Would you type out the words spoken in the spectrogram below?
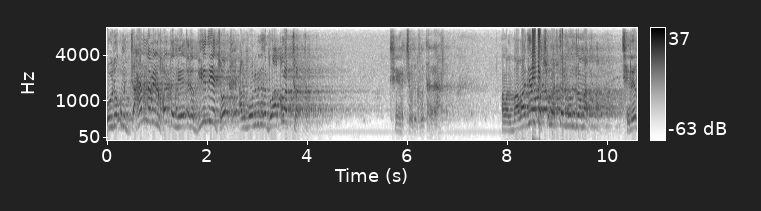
ওই রকম জাহান্নামের ঘরতে মেয়েটাকে বিয়ে দিয়েছ, আর মৌলবীদেরকে দোয়া করাচ্ছ? ওদের কোথায়? আমার বাবাজি আমার শোনাচ্ছেন বন্ধু আমার। ছেলের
